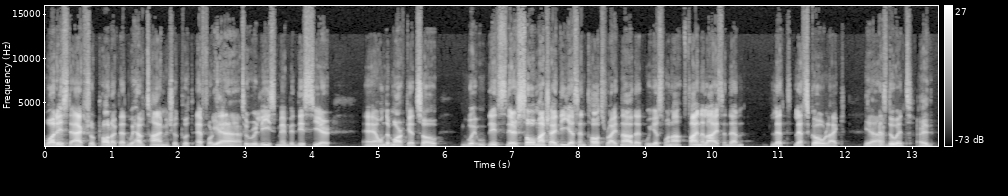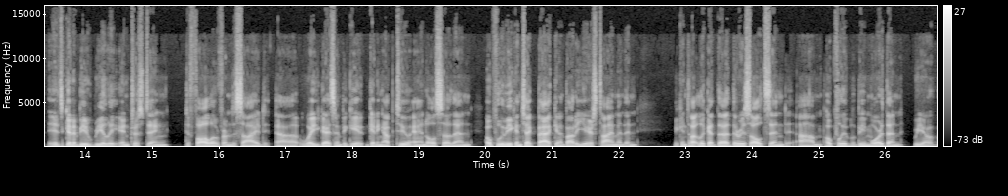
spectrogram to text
What is the actual product that we have time and should put effort Yeah. in to release maybe this year uh, on the market? So it's, there's so much ideas and thoughts right now that we just want to finalize and then let let's go. Like yeah, let's do it. It's going to be really interesting to follow from the side uh, where you guys are going to be get, getting up to, and also then hopefully we can check back in about a year's time, and then we can talk, look at the the results, and um, hopefully it will be more than you know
